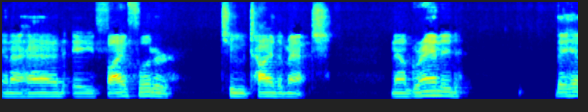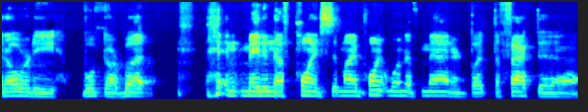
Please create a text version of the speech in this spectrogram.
and I had a five footer to tie the match. Now, granted, they had already whooped our butt and made enough points that my point wouldn't have mattered. But the fact that uh,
